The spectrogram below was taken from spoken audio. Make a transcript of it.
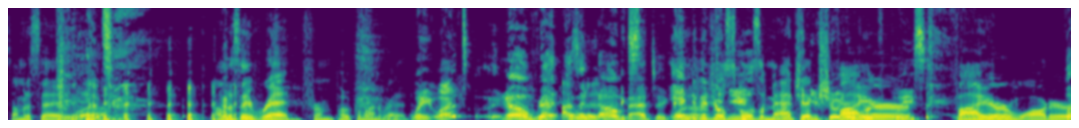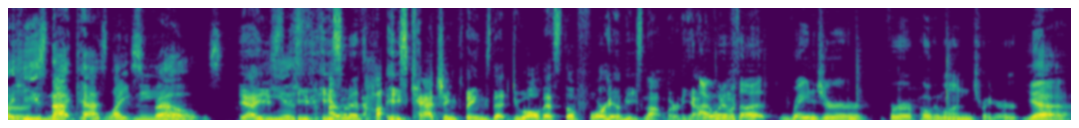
So I'm gonna say um, I'm gonna say Red from Pokemon Red. Wait, what? no, Red doesn't would've- know magic. Individual Can you- schools of magic. Can you show fire, your work, please? fire, water. but he's not casting Lightning. spells. Yeah, he's He is- he's I he's, would've- he's catching things that do all that stuff for him. He's not learning how to I would have thought Ranger for a Pokemon trainer Yeah,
